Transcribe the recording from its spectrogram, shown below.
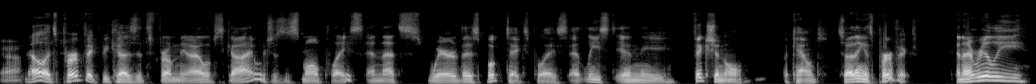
Yeah. No, it's perfect because it's from the Isle of Skye, which is a small place, and that's where this book takes place, at least in the fictional account. So I think it's perfect. And I really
